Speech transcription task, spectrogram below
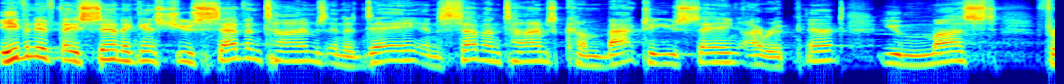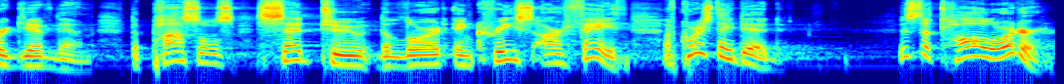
Even if they sin against you seven times in a day and seven times come back to you saying, I repent, you must forgive them. The apostles said to the Lord, Increase our faith. Of course they did. This is a tall order.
